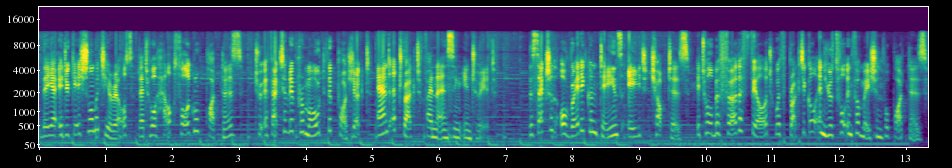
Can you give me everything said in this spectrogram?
They are educational materials that will help Solar Group partners to effectively promote the project and attract financing into it. The section already contains 8 chapters. It will be further filled with practical and useful information for partners.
